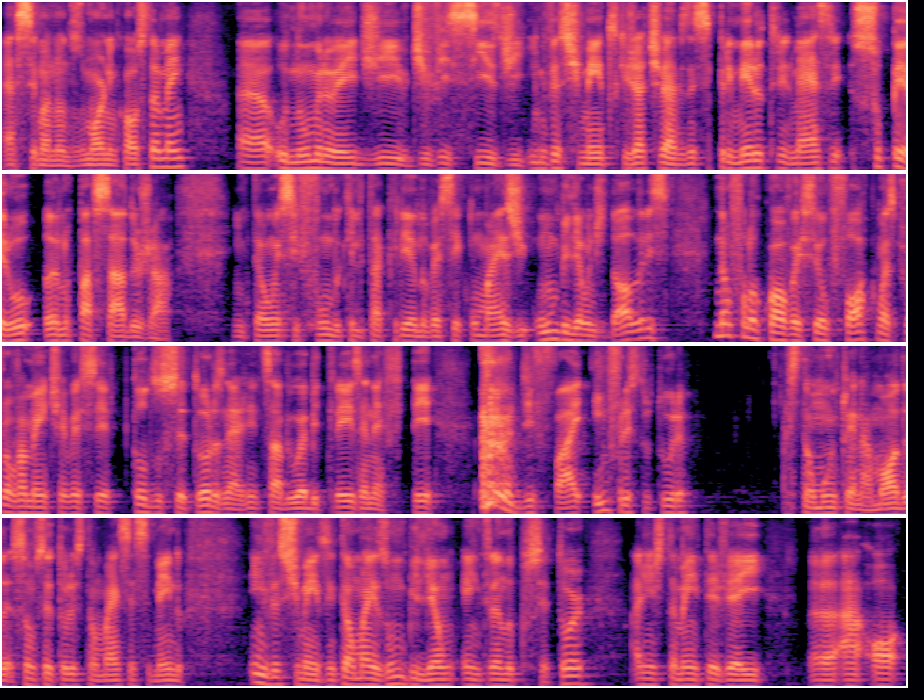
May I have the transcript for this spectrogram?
essa semana nos Morning Calls também, uh, o número aí de, de VCs, de investimentos que já tivemos nesse primeiro trimestre superou ano passado já. Então esse fundo que ele está criando vai ser com mais de um bilhão de dólares. Não falou qual vai ser o foco, mas provavelmente vai ser todos os setores, né? A gente sabe Web3, NFT, DeFi, infraestrutura estão muito aí na moda, são setores que estão mais recebendo investimentos. Então, mais um bilhão entrando para o setor. A gente também teve aí uh,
